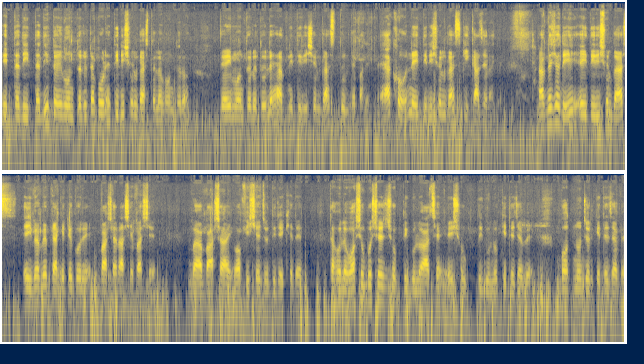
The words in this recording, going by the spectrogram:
ইত্যাদি ইত্যাদি। তো এই মন্ত্রটা পড়ে ত্রিশূল গাছ তোলা মন্ত্র। তো এই মন্ত্র তুলে আপনি ত্রিশূল গাছ তুলতে পারেন। এখন এই ত্রিশূল গাছ কি কাজে লাগে? আপনি যদি এই তিরিশুল গাছ এইভাবে প্যাকেটে করে বাসার আশেপাশে বা বাসায়, অফিসে যদি রেখে দেন, তাহলে অশুভ শক্তিগুলো আছে, এই শক্তিগুলো কেটে যাবে, বদনজর কেটে যাবে।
